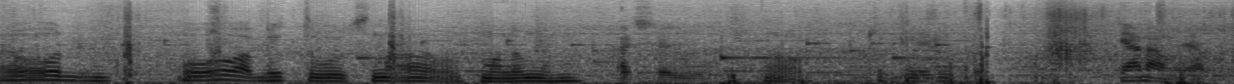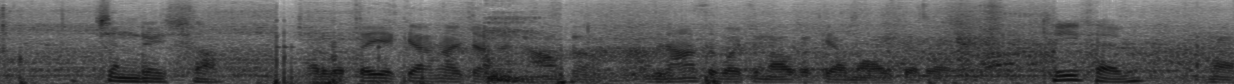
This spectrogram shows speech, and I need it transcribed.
वो वो अभी तो उतना मालूम नहीं। अच्छा जी। क्या नाम है आपका? चंद्रेश और बताइए क्या हाल चाल है गाँव का? विधानसभा चुनाव का क्या माहौल चल रहा है? ठीक है हाँ।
